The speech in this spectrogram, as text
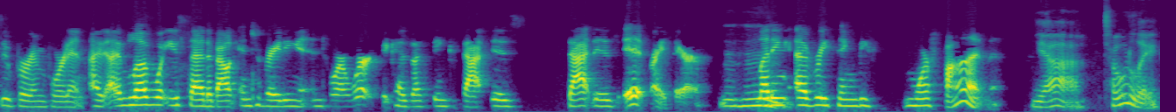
super important. I, I love what you said about integrating it into our work because I think that is that is it right there. Mm-hmm. Letting everything be more fun. Yeah, totally.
